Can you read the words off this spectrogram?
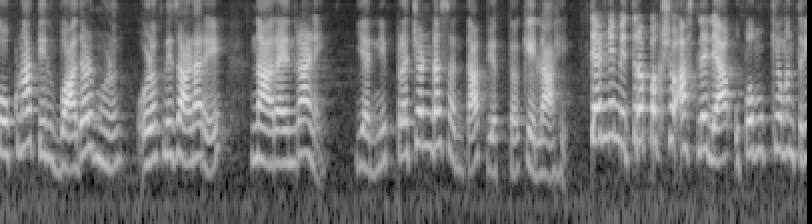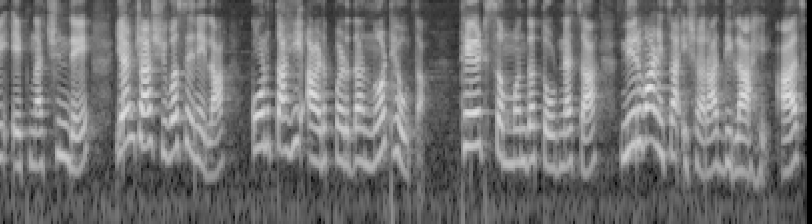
कोकणातील वादळ म्हणून ओळखले जाणारे नारायण राणे यांनी प्रचंड संताप व्यक्त केला आहे. त्यांनी मित्रपक्ष असलेल्या उपमुख्यमंत्री एकनाथ शिंदे यांच्या शिवसेनेला कोणताही आडपडदा न ठेवता थेट संबंध तोडण्याचा निर्वाणीचा इशारा दिला आहे. आज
